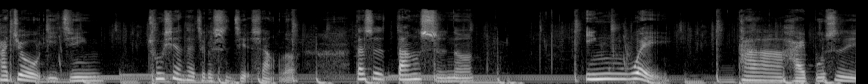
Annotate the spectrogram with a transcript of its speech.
他就已经出现在这个世界上了，但是当时呢，因为他还不是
